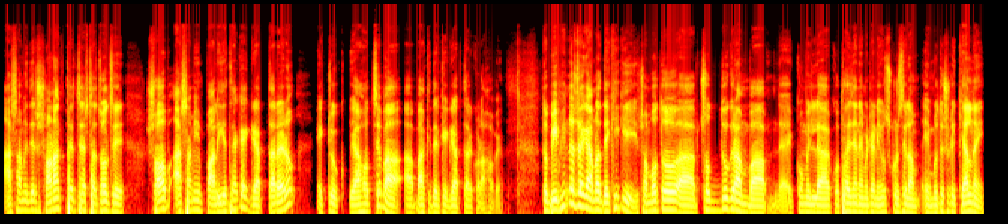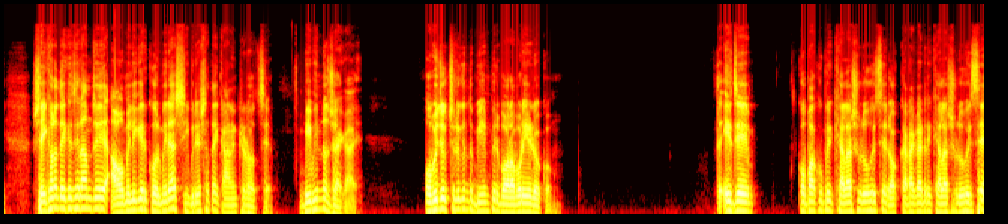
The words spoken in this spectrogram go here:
আসামিদের শনাক্তের চেষ্টা চলছে সব আসামি পালিয়ে থাকায় গ্রেপ্তারেরও একটু ইয়া হচ্ছে বা বাকিদেরকে গ্রেপ্তার করা হবে। তো বিভিন্ন জায়গায় আমরা দেখি কি, সম্ভবত চোদ্দ গ্রাম বা কুমিল্লা কোথায় জানি আমি এটা নিউজ করছিলাম, এই মুহূর্তে সঠিক খেয়াল নেই। সেইখানে দেখেছিলাম যে আওয়ামী লীগের কর্মীরা শিবিরের সাথে কানেক্টেড হচ্ছে, বিভিন্ন জায়গায়। অভিযোগ ছিল কিন্তু বিএনপির বরাবরই এরকম। তো এই যে কোপাকুপির খেলা শুরু হয়েছে রক্কাটাকাটির খেলা শুরু হয়েছে,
